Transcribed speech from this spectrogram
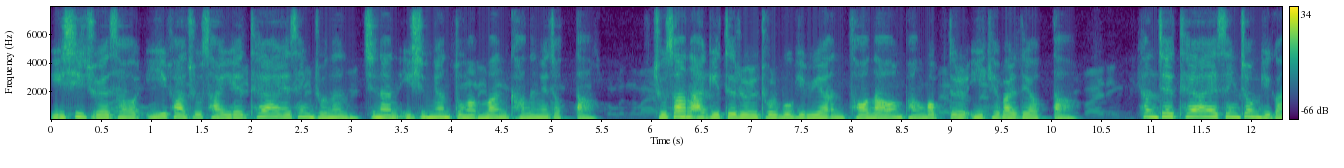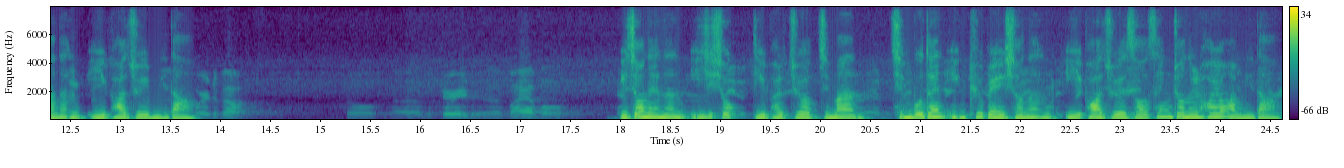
이 시주에서 2파주 사이의 태아의 생존은 지난 20년 동안만 가능해졌다. 주산 아기들을 돌보기 위한 더 나은 방법들이 개발되었다. 현재 태아의 생존 기간은 2파주입니다. where developed. So the period uh, viable 이전에는 이지쇼 D발주였지만 진보된 인큐베이션은 이 파주에서 생존을 허용합니다.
